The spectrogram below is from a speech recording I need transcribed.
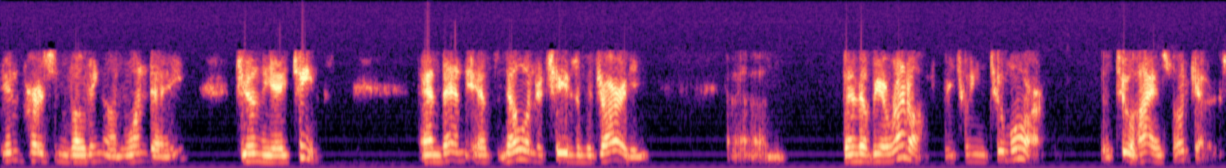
in-person voting on one day, June the 18th. And then if no one achieves a majority, um, then there'll be a runoff between two more, the two highest vote getters.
